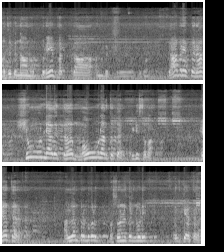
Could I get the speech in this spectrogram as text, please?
ಅದಕ್ಕೆ ನಾನೊಬ್ಬನೇ ಭಕ್ತ ಅಂದ್ಬಿಟ್ರು ಅಂತಕೊಂಡು ಗಾಬರಿ ಅಕ್ಕರ ಶೂನ್ಯ ಆಗತ್ತ, ಮೌನ ಆಗ್ತತ ಇಡೀ ಸಭಾ. ಹೇಳ್ತಾರ. ಅಲ್ಲಂ ಪ್ರಭುಗಳು ಬಸವಣ್ಣ ನೋಡಿ ಅಂತ ಕೇಳ್ತಾರೆ.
